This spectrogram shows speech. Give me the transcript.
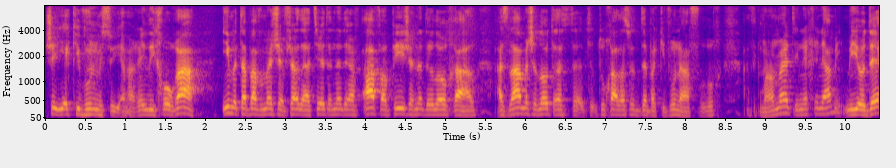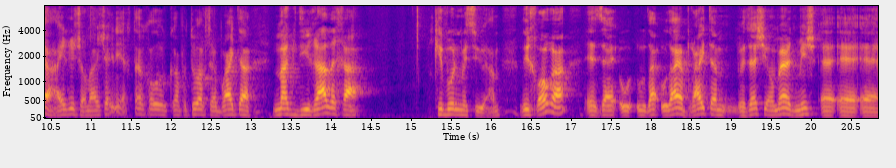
שיהיה כיוון מסוים? הרי לכאורה... אם אתה בא ואומר שאפשר להתיר את הנדר אף על פי שהנדר לא חל, אז למה שלא תוכל לעשות את זה בכיוון ההפוך? אז הגמרא אומרת, הנה חינמי, מי יודע, האי ראשון והאי שני, איך אתה יכול להיות פתוח שהברייתא מגדירה לך כיוון מסוים, לכאורה, אה, זה, אולי, אולי הברייתא, בזה שהיא אומרת, מיש, אה, אה, אה,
